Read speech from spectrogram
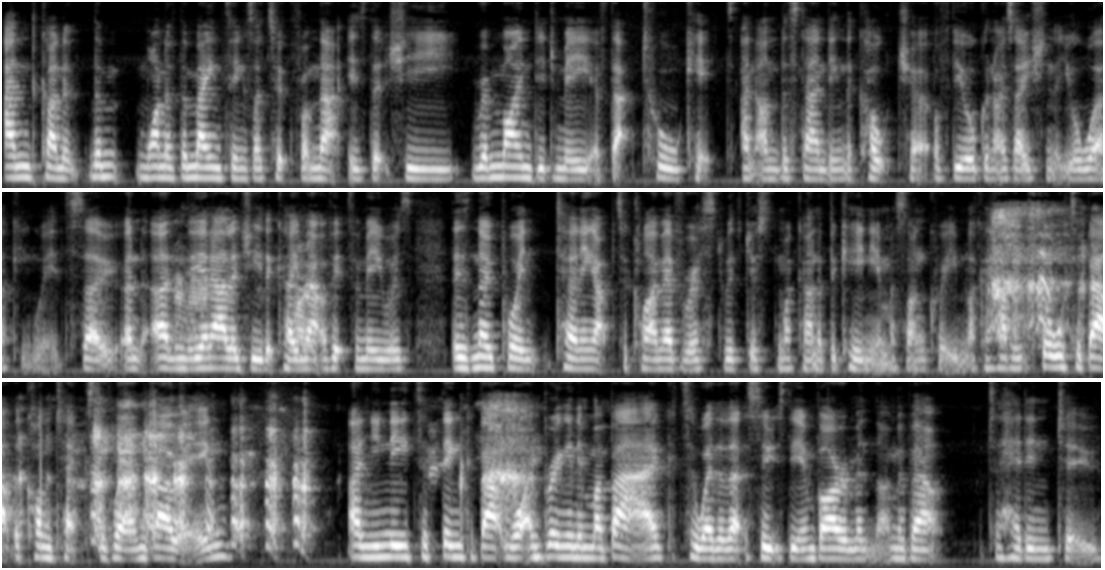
and kind of the one of the main things I took from that is that she reminded me of that toolkit and understanding the culture of the organisation that you're working with. So, and, and the analogy that came Right. out of it for me was there's no point turning up to climb Everest with just my kind of bikini and my sun cream. Like I haven't thought about the context of where I'm going. And you need to think about what I'm bringing in my bag to whether that suits the environment that I'm about to head into.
